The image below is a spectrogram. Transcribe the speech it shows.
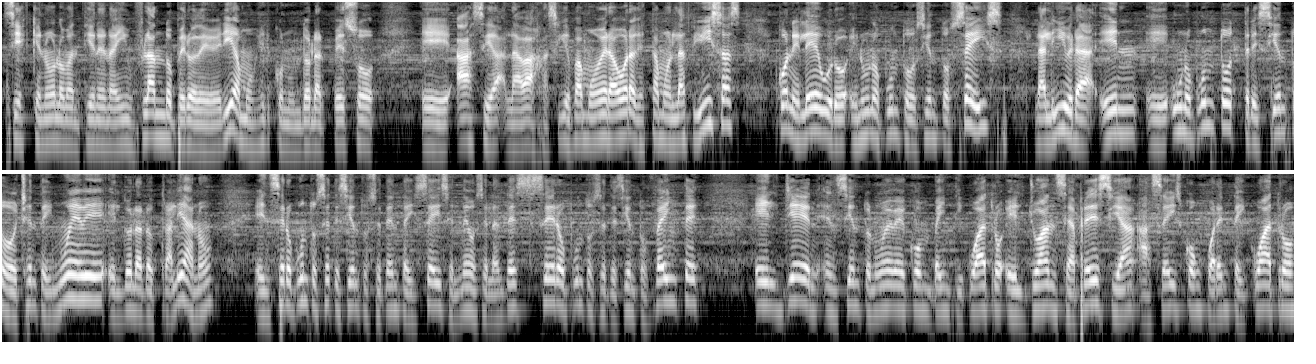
si es que no lo mantienen ahí inflando, pero deberíamos ir con un dólar peso eh, hacia la baja. Así que vamos a ver ahora que estamos en las divisas, con el euro en 1.206, la libra en 1.389, eh, el dólar australiano en 0.776, el neozelandés 0.720 el yen en 109,24, el yuan se aprecia a 6,44,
